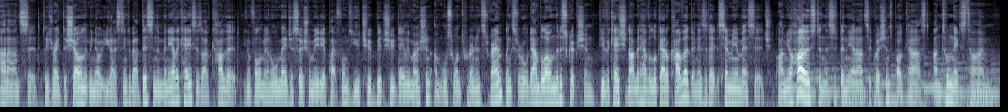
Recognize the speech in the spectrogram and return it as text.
unanswered. Please rate the show and let me know what you guys think about this and the many other cases I've covered. You can follow me on all major social media platforms YouTube, BitChute, Dailymotion. I'm also on Twitter and Instagram. Links are all down below in the description. If you have a case you'd like me to have a look at or cover, don't hesitate to send me a message. I'm your host, and this has been the Unanswered Questions Podcast. Until next time.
